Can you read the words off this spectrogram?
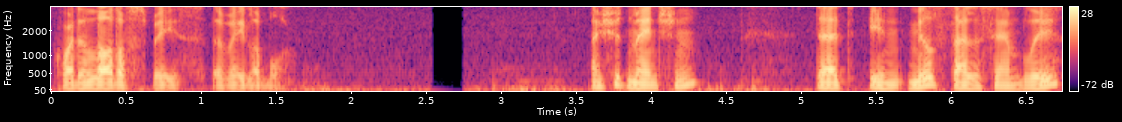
quite a lot of space available. I should mention that in mill style assembly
